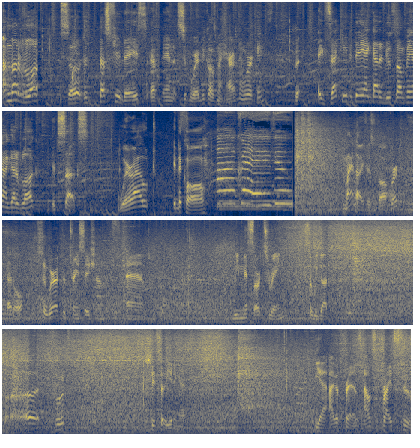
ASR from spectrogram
I'm not a vlog. So the past few days have been super weird because my hair has been working. But exactly the day I gotta do something, I gotta vlog, it sucks. We're out in the car. My life isn't awkward at all. So we're at the train station and we missed our train, so we got uh, food. She's still eating it. Yeah, I got friends. I'm surprised too.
